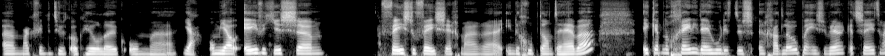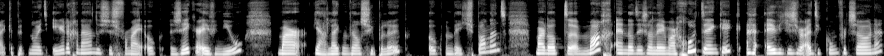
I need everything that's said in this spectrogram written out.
maar ik vind het natuurlijk ook heel leuk om, ja, om jou eventjes... Um, face-to-face, zeg maar, uh, in de groep dan te hebben. Ik heb nog geen idee hoe dit dus uh, gaat lopen in zijn werk, et cetera. Ik heb het nooit eerder gedaan, dus dus voor mij ook zeker even nieuw. Maar ja, lijkt me wel superleuk. Ook een beetje spannend, maar dat uh, mag en dat is alleen maar goed, denk ik. Eventjes weer uit die comfortzone.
